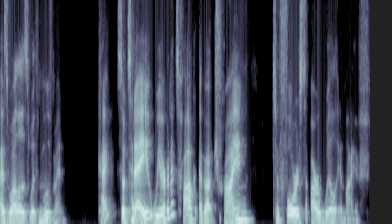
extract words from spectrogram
as well as with movement. Okay. So today we are going to talk about trying to force our will in life.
